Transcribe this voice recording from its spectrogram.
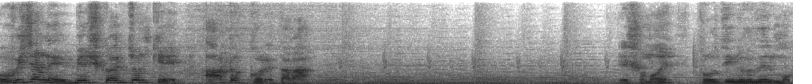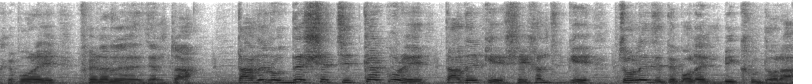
অভিযানে বেশ কয়েকজনকে আটক করে তারা। এ সময় প্রতিরোধের মুখে পড়ে ফেডারেল এজেন্টরা। তাদের উদ্দেশ্যে চিৎকার করে তাদেরকে সেখান থেকে চলে যেতে বলেন বিক্ষুব্ধরা।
